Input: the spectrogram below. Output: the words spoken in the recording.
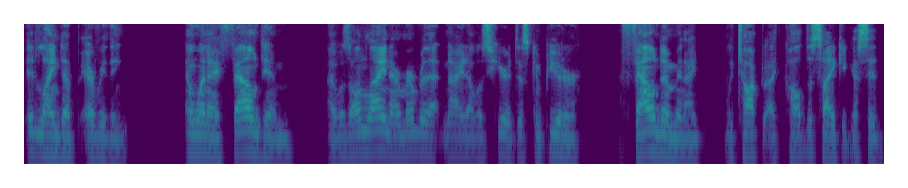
it lined up everything and when I found him, I was online. I remember that night I was here at this computer. I found him and I we talked. I called the psychic. I said,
